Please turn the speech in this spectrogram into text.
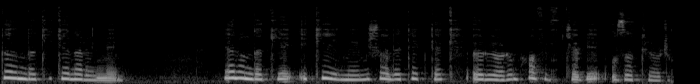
Tığımdaki kenar ilmeğim. Yanındaki iki ilmeğimi şöyle tek tek örüyorum. Hafifçe bir uzatıyorum.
